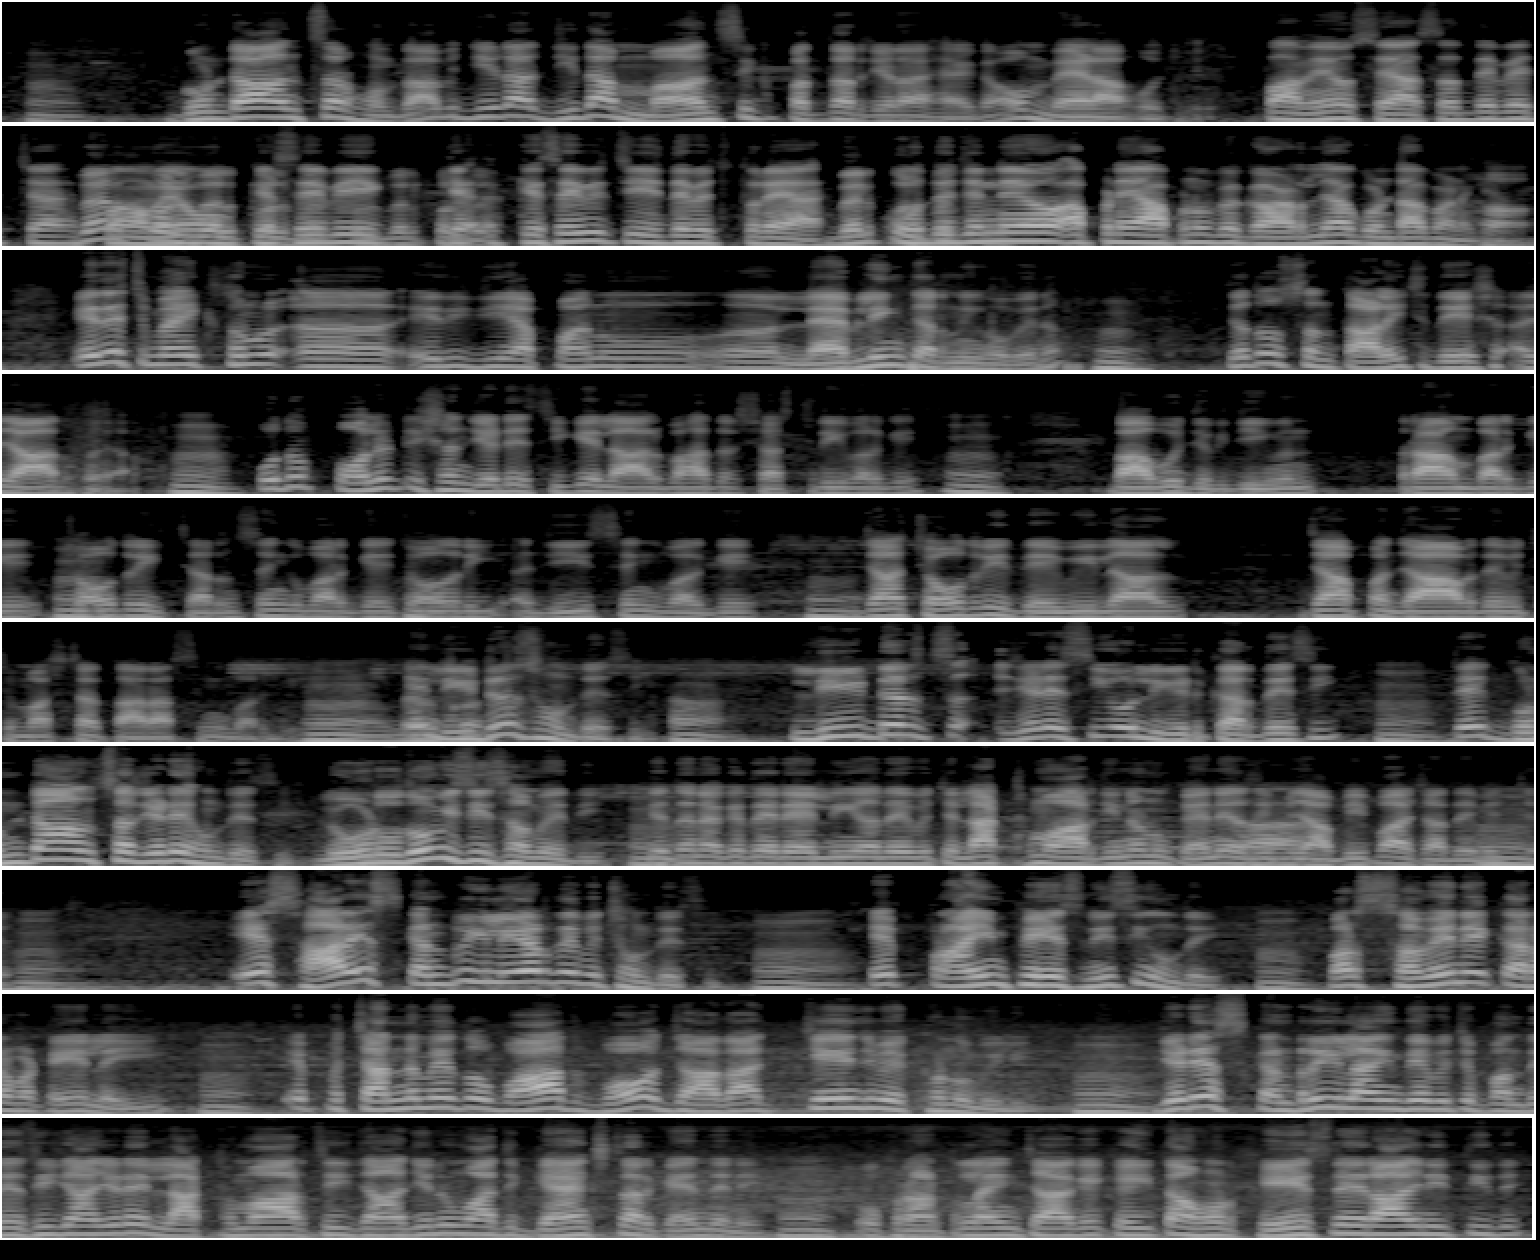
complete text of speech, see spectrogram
ਗੁੰਡਾ ਅੰਸਰ ਹੁੰਦਾ ਵੀ ਜਿਹੜਾ ਜਿਹਦਾ ਮਾਨਸਿਕ ਪੱਧਰ ਜਿਹੜਾ ਹੈਗਾ ਉਹ ਮੈਲਾ ਹੋ ਜਾਵੇ। ਭਾਵੇਂ ਉਹ ਸਿਆਸਤ ਦੇ ਵਿੱਚ ਹੈ ਭਾਵੇਂ ਉਹ ਕਿਸੇ ਵੀ ਕਿਸੇ ਵੀ ਚੀਜ਼ ਦੇ ਵਿੱਚ ਤੁਰਿਆ ਉਹਦੇ। ਜਿੰਨੇ ਉਹ ਆਪਣੇ ਆਪ ਨੂੰ ਵਿਗਾੜ ਲਿਆ ਗੁੰਡਾ ਬਣ ਗਿਆ। ਇਹਦੇ ਚ ਮੈਂ ਇੱਕ ਤੁਹਾਨੂੰ ਇਹਦੀ ਜੀ ਆਪਾਂ ਨੂੰ ਲੈਵਲਿੰਗ ਕਰਨੀ ਹੋਵੇ ਨਾ ਜਦੋਂ 47 ਚ ਦੇਸ਼ ਆਜ਼ਾਦ ਹੋਇਆ ਉਦੋਂ ਪੋਲੀਟੀਸ਼ੀਅਨ ਜਿਹੜੇ ਸੀਗੇ ਲਾਲ ਬਹਾਦਰ ਸ਼ਾਸਤਰੀ ਵਰਗੇ ਬਾਬੂ ਜਗਜੀਵਨ ਰਾਮ ਵਰਗੇ ਚੌਧਰੀ ਚਰਨ ਸਿੰਘ ਵਰਗੇ ਚੌਧਰੀ ਅਜੀਤ ਸਿੰਘ ਵਰਗੇ ਜਾਂ ਚੌਧਰੀ ਦੇਵੀ ਲਾਲ ਜਾਂ ਪੰਜਾਬ ਦੇ ਵਿੱਚ ਮਾਸਟਰ ਤਾਰਾ ਸਿੰਘ ਵਰਗੇ। ਇਹ ਲੀਡਰਸ ਹੁੰਦੇ ਸੀ। ਲੀਡਰਸ ਜਿਹੜੇ ਸੀ ਉਹ ਲੀਡ ਕਰਦੇ ਸੀ। ਤੇ ਗੁੰਡਾ ਅਨਸਰ ਜਿਹੜੇ ਹੁੰਦੇ ਸੀ ਲੋੜ ਉਦੋਂ ਵੀ ਸੀ ਸਮੇਂ ਦੀ। ਕਿਤੇ ਨਾ ਕਿਤੇ ਰੈਲੀਆਂ ਦੇ ਵਿੱਚ ਲੱਠ ਮਾਰ ਜਿਨ੍ਹਾਂ ਨੂੰ ਕਹਿੰਦੇ ਅਸੀਂ ਪੰਜਾਬੀ ਭਾਸ਼ਾ ਦੇ ਵਿੱਚ। ਇਹ ਸਾਰੇ ਸੈਕੰਡਰੀ ਲੇਅਰ ਦੇ ਵਿੱਚ ਹੁੰਦੇ ਸੀ। ਇਹ ਪ੍ਰਾਈਮ ਫੇਸ ਨਹੀਂ ਸੀ ਹੁੰਦੇ। ਪਰ ਸਮੇਂ ਨੇ ਕਰਵਟ ਇਹ ਲਈ। ਇਹ 95 ਤੋਂ ਬਾਅਦ ਬਹੁਤ ਜ਼ਿਆਦਾ ਚੇਂਜ ਵੇਖਣ ਨੂੰ ਮਿਲੀ। ਜਿਹੜੇ ਸੈਕੰਡਰੀ ਲਾਈਨ ਦੇ ਵਿੱਚ ਬੰਦੇ ਸੀ ਜਾਂ ਜਿਹੜੇ ਲੱਠ ਮਾਰ ਸੀ ਜਾਂ ਜਿਹਨੂੰ ਅੱਜ ਗੈਂਗਸਟਰ ਕਹਿੰਦੇ ਨੇ ਉਹ ਫਰੰਟ ਲਾਈਨ 'ਚ ਆ ਗਏ। ਕਈ ਤਾਂ ਹੁਣ ਫੇਸ ਨੇ ਰਾਜਨੀਤੀ ਦੇ।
